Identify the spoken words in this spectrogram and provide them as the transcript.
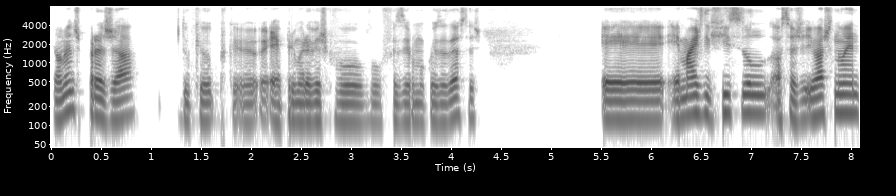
pelo menos para já, do que eu, porque é a primeira vez que vou, vou fazer uma coisa destas, é, é mais difícil, ou seja, eu acho que não é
